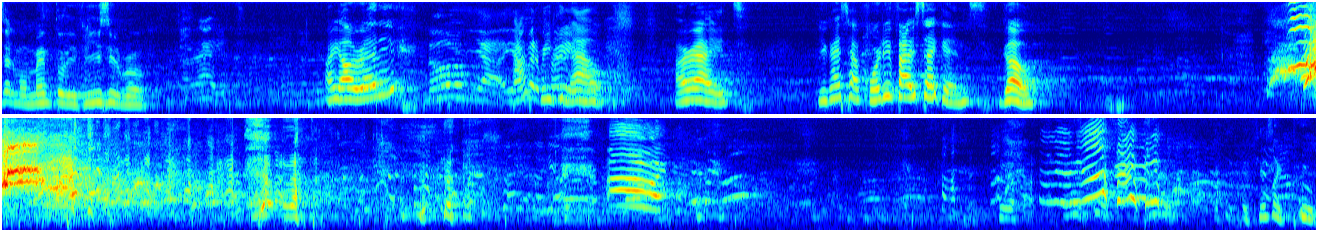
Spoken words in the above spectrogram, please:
Es el momento difícil, bro. Are y'all ready? Yeah, yeah, I'm freaking pray. out. All right. You guys have 45 seconds. Go. It feels like poop.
